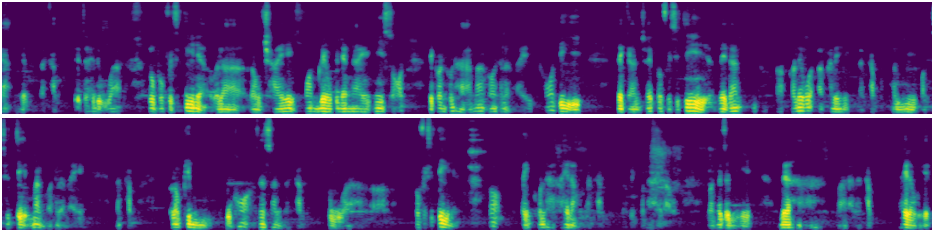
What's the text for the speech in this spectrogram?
การเงินนะครับ เดี๋ยวจะให้ดูว่า ตัว Perfecity เนี่ยเวลาเราใช้ความเร็วเป็นยังไง มีซอสในการค้นหามากน้อยขนาดไหน ข้อดีในการใช้ Perfecity ในด้านเอ่อเขาเรียกว่า Academic นะครับ มันมีความชัดเจนมากน้อยขนาดไหนนะครับ เราพิมพ์หัวข้อสั้นๆนะครับ ตัว Perfecity เนี่ยก็ไปค้นหาให้เรานะครับไปค้นหาให้เรา มันก็จะมีเนื้อหามานะครับ ให้เราเห็น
